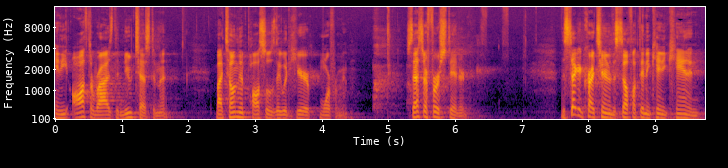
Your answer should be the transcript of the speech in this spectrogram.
and He authorized the New Testament by telling the apostles they would hear more from Him. So that's our first standard. The second criterion of the self authenticating canon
